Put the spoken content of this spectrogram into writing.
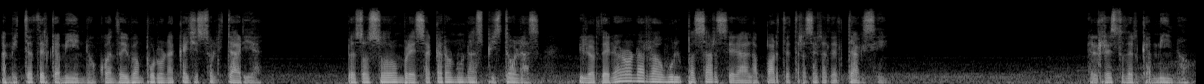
A mitad del camino, cuando iban por una calle solitaria, los dos hombres sacaron unas pistolas y le ordenaron a Raúl pasarse a la parte trasera del taxi. El resto del camino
